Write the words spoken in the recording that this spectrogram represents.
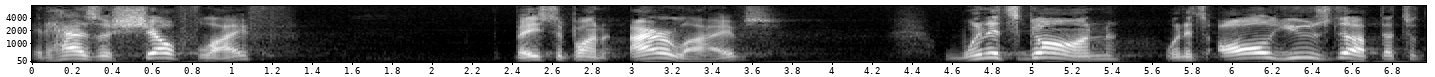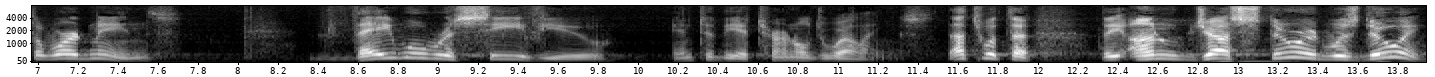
it has a shelf life based upon our lives. When it's gone, when it's all used up, that's what the word means, they will receive you into the eternal dwellings. That's what the, the unjust steward was doing.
